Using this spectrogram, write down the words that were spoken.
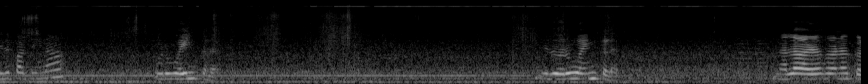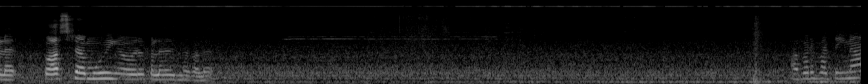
இது பார்த்தீங்கன்னா ஒரு ஒயின் கலர் இது ஒரு ஒயின் கலர் நல்லா அழகான கலர் ஃபாஸ்ட்டாக மூவிங் ஆகிற கலர் இந்த கலர் அப்புறம் பார்த்தீங்கன்னா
